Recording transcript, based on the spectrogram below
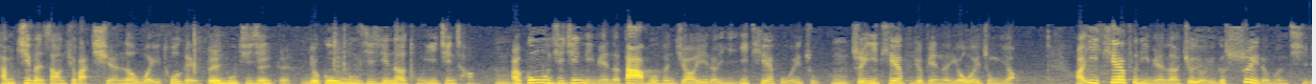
他们基本上就把钱呢委托给公募基金，对，有公募基金呢统一进场。嗯。而公募基金里面的大部分交易呢以 ETF 为主。嗯。所以 ETF 就变得尤为重要。而 ETF 里面呢就有一个税的问题，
